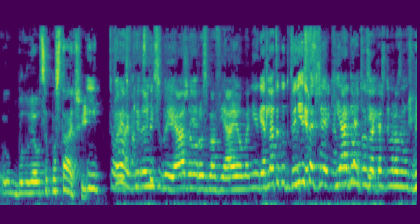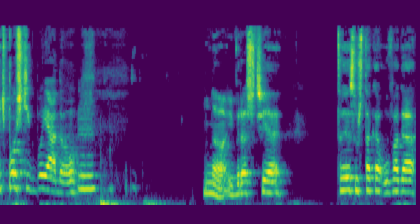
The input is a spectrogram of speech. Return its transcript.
budujące postaci. I to tak, jest kiedy oni sobie jadą, rozmawiają, a nie... Ja dlatego to nie jest tak, że jak jadą, to za każdym razem musi być pościg, bo jadą. No i wreszcie to jest już taka uwaga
